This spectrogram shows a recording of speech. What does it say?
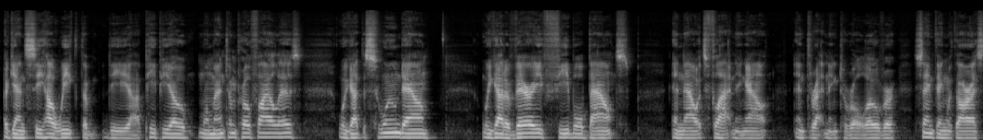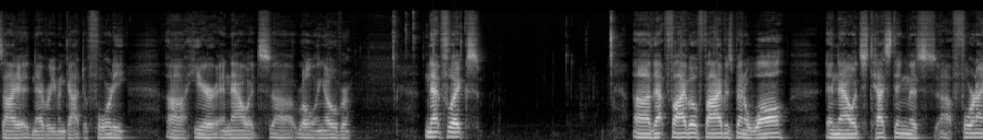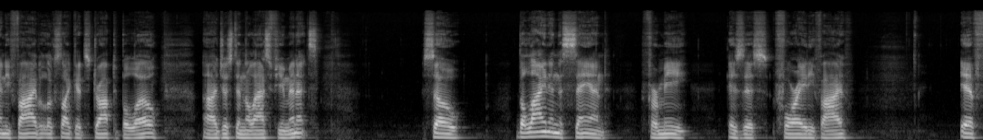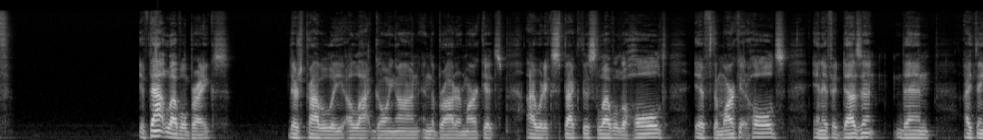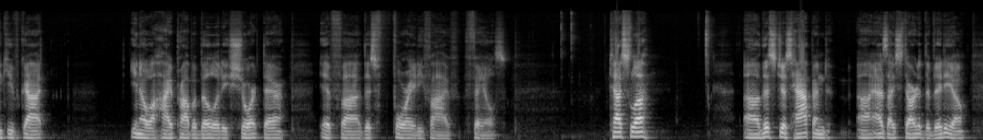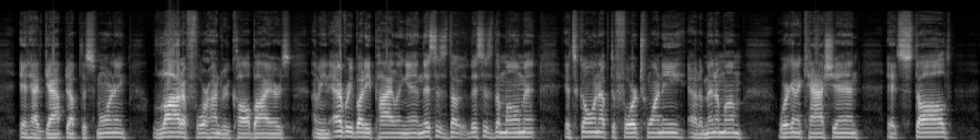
Again, see how weak the, the uh, PPO momentum profile is. We got the swoon down. We got a very feeble bounce, and now it's flattening out and threatening to roll over. Same thing with RSI. It never even got to 40 uh, here, and now it's uh, rolling over. Netflix, uh, that 505 has been a wall and now it's testing this uh, 495. It looks like it's dropped below uh, just in the last few minutes. So the line in the sand for me is this 485. If if that level breaks, there's probably a lot going on in the broader markets. I would expect this level to hold if the market holds and if it doesn't, then I think you've got, you know, a high probability short there if uh, this 485 fails. Tesla, uh, this just happened uh, as I started the video. It had gapped up this morning. Lot of 400 call buyers. I mean, everybody piling in. This is the this is the moment. It's going up to 420 at a minimum. We're going to cash in. It stalled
